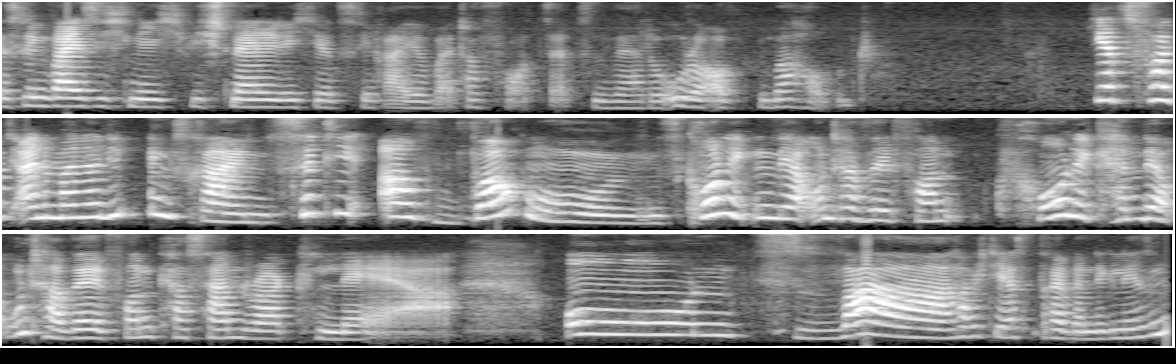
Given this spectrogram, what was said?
Deswegen weiß ich nicht, wie schnell ich jetzt die Reihe weiter fortsetzen werde oder ob überhaupt. Jetzt folgt eine meiner Lieblingsreihen, City of Bones, Chroniken der Unterwelt von Chroniken der Unterwelt von Cassandra Clare. Und zwar habe ich die ersten drei Bände gelesen.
